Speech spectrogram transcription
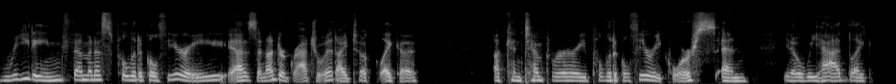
reading feminist political theory as an undergraduate. I took like a a contemporary political theory course and you know we had like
